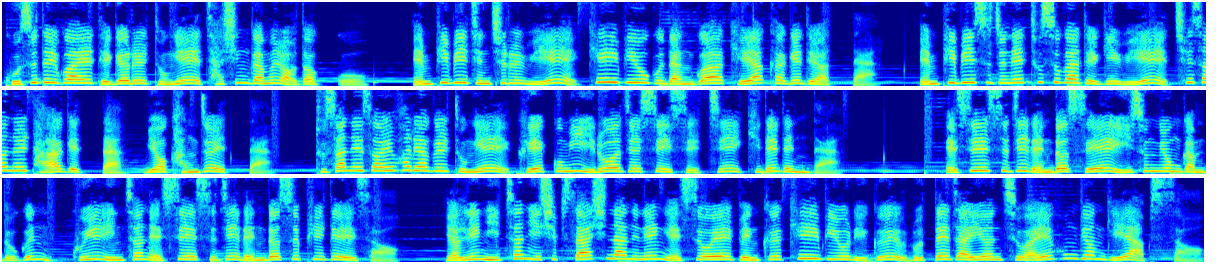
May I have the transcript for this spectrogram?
고수들과의 대결을 통해 자신감을 얻었고 MPB 진출을 위해 KBO 구단과 계약하게 되었다. MPB 수준의 투수가 되기 위해 최선을 다하겠다며 강조했다. 두산에서의 활약을 통해 그의 꿈이 이루어질 수 있을지 기대된다. SSG 랜더스의 이승용 감독은 9일 인천 SSG 랜더스 필드에서 열린 2024 신한은행 SOL 뱅크 KBO 리그 롯데 자이언츠와의 홈경기에 앞서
